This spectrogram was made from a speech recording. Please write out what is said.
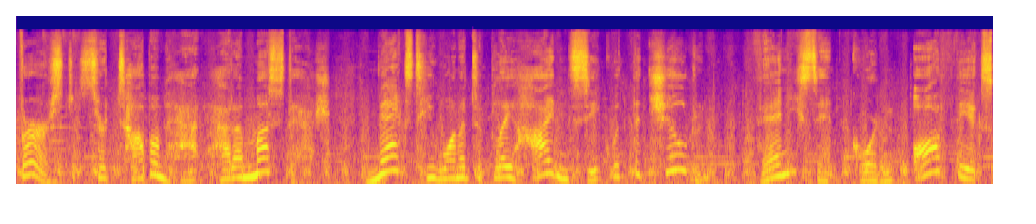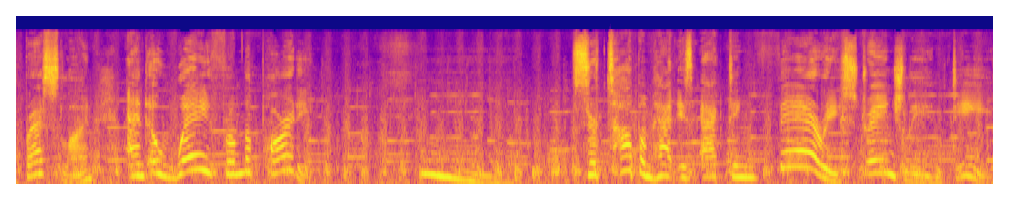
First, Sir Topham Hatt had a mustache. Next, he wanted to play hide and seek with the children. Then he sent Gordon off the express line and away from the party. Hmm. Sir Topham Hatt is acting very strangely indeed.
